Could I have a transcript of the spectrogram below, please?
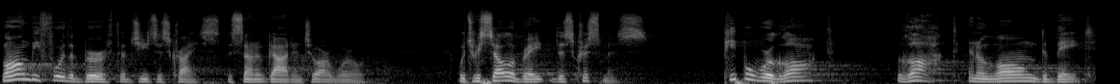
long before the birth of Jesus Christ, the Son of God, into our world, which we celebrate this Christmas, people were locked, locked in a long debate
